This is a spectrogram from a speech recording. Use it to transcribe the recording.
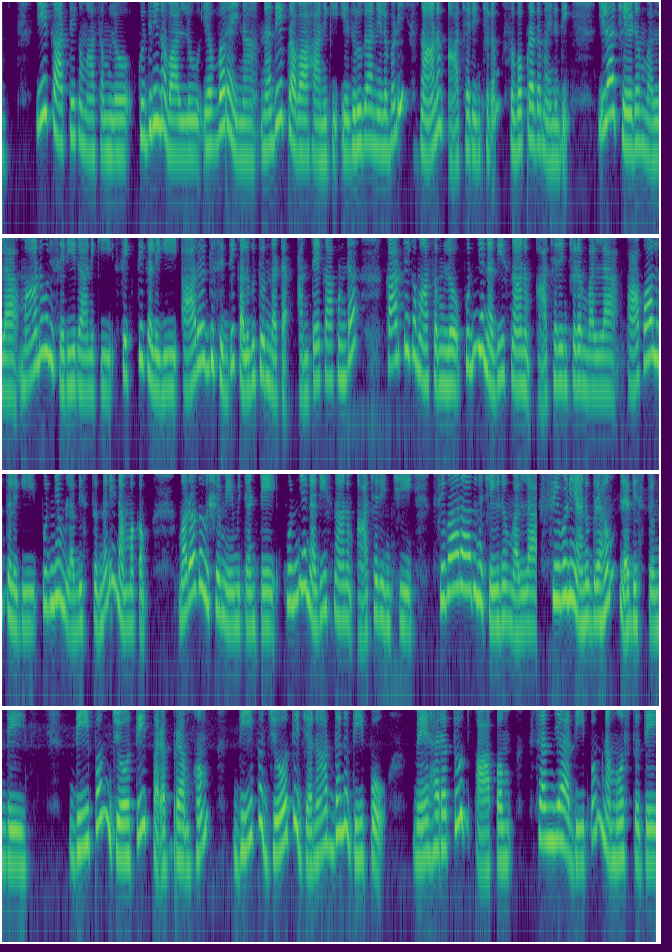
ఈ కార్తీక మాసంలో కుదిరిన వాళ్ళు ఎవ్వరైనా నదీ ప్రవాహానికి ఎదురుగా నిలబడి స్నానం ఆచరించడం శుభప్రదమైనది. ఇలా చేయడం వల్ల మానవుని శరీరానికి శక్తి కలిగి ఆరోగ్య సిద్ధి కలుగుతుందట. అంతేకాకుండా కార్తీక మాసంలో పుణ్య నదీ స్నానం ఆచరించడం వల్ల పాపాలు తొలగి పుణ్యం లభిస్తుందని నమ్మకం. మరొక విషయం ఏమిటంటే పుణ్య నదీ స్నానం ఆచరించి శివ శివారాధన చేయడం వల్ల శివుని అనుగ్రహం లభిస్తుంది. దీపం జ్యోతి పరబ్రహ్మం దీప జ్యోతి జనార్దన దీపో మేహరతు పాపం సంధ్యాదీపం నమోస్తుతే.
